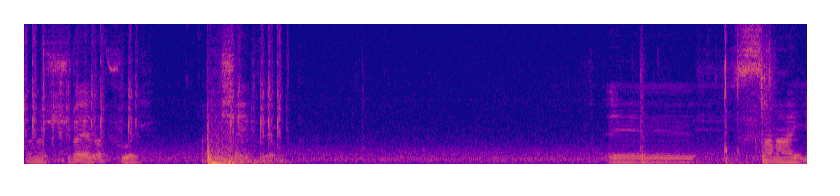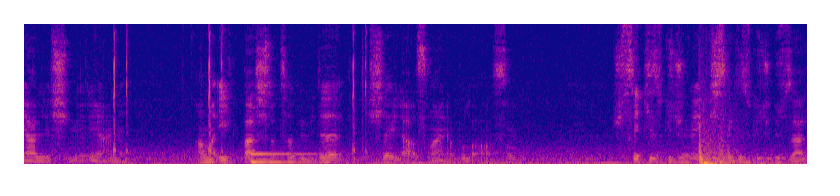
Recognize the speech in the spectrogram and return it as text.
Sonra şuraya da full Hadi şey koyalım. Ee, sanayi yerleşim yeri yani. Ama ilk başta tabii bir de şey lazım. Aynen bu lazım. Şu 8 gücü neymiş? 8 gücü güzel.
